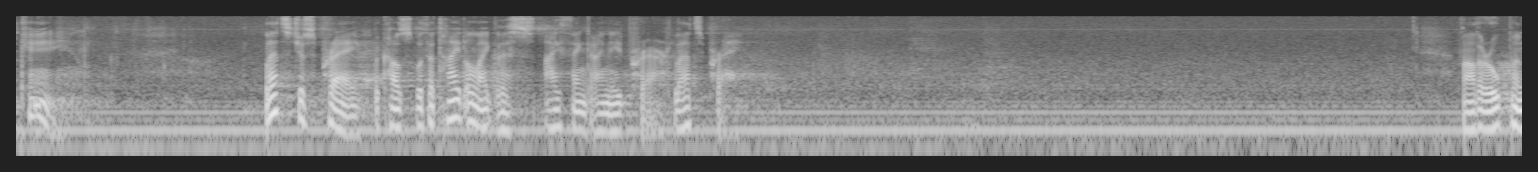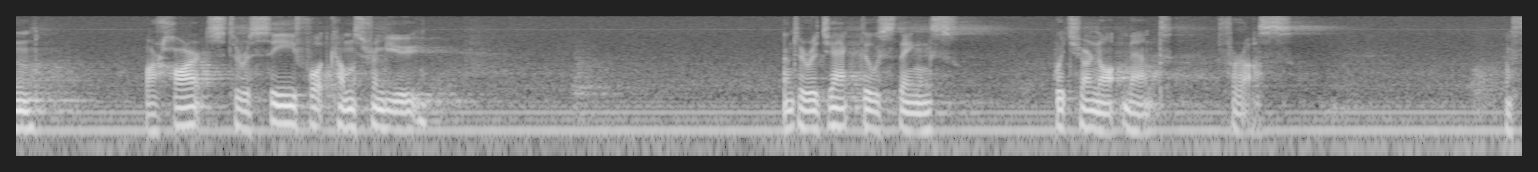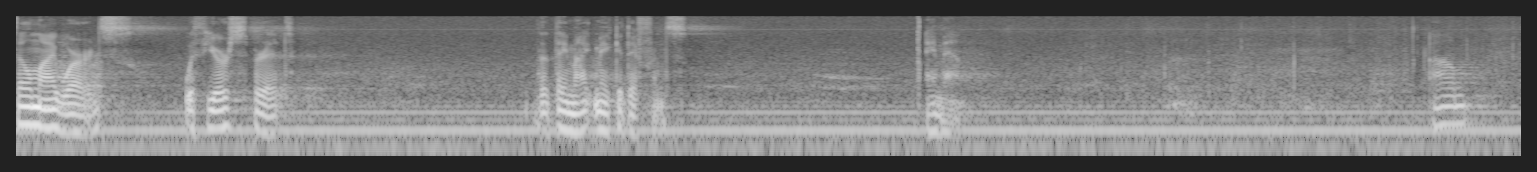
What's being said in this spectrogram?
Okay. Let's just pray because with a title like this, I think I need prayer. Let's pray. Father, open our hearts to receive what comes from you and to reject those things which are not meant for us. And fill my words with your Spirit that they might make a difference. Amen. Um,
